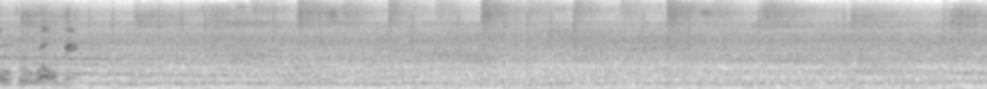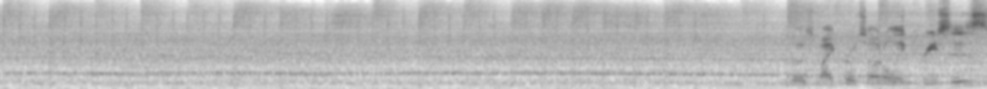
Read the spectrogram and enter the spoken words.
Overwhelming. Those microtonal increases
